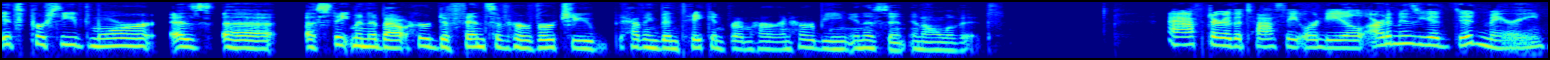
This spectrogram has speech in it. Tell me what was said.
it's perceived more as a, a statement about her defense of her virtue having been taken from her and her being innocent in all of it. After the Tassi ordeal, Artemisia did marry,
